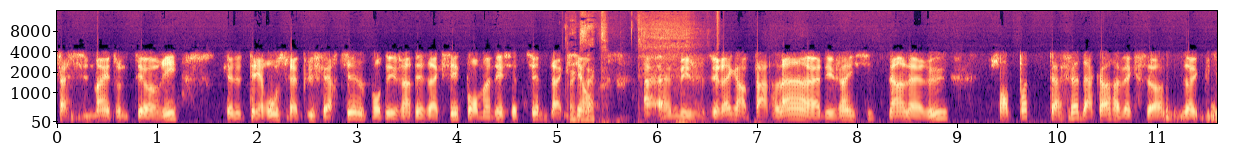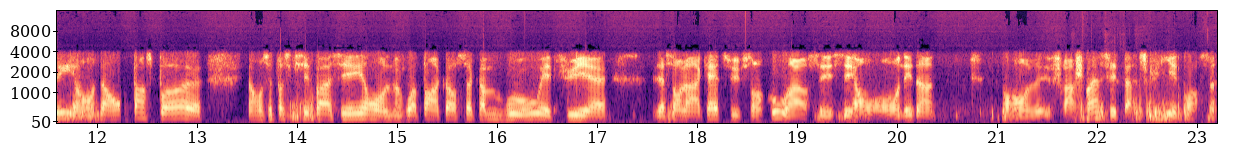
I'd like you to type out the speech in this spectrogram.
facilement être une théorie que le terreau serait plus fertile pour des gens désaxés pour mener ce type d'action. Euh, mais je vous dirais qu'en parlant à des gens ici dans la rue, sont pas tout à fait d'accord avec ça. écoutez, on ne pense pas, euh, on ne sait pas ce qui s'est passé, on ne voit pas encore ça comme vous, et puis euh, laissons l'enquête suivre son cours. Alors, c'est, on, est dans franchement, c'est particulier de voir ça.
